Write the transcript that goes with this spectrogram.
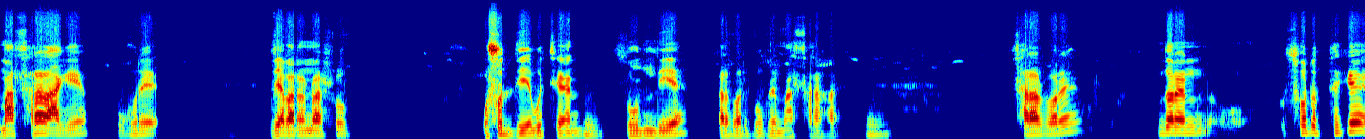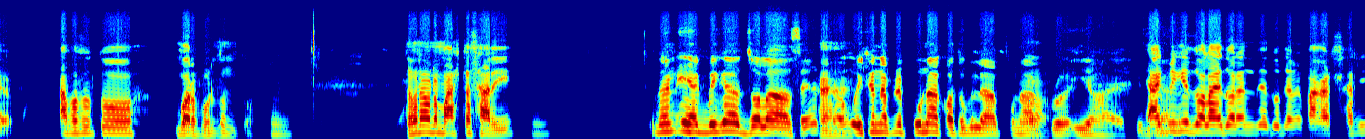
মাছ ছাড়ার আগে পুকুরে জীবাণুনাশক ওষুধ দিয়ে বুঝছেন? চুন দিয়ে তারপরে পুকুরে মাছ ছাড়া হয়। ছাড়ার পরে ধরেন ছোট থেকে আপাতত বড় পর্যন্ত। যখন আমরা মাছটা ছাড়ি। ধরেন এক বিঘা জলা আছে হ্যাঁ, হ্যাঁ। ওইখানে আপনার পোনা কতগুলা পোনার ইয়ে হয় এক বিঘে জলায় ধরেন যে যদি আমি পাঙাশ ছাড়ি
